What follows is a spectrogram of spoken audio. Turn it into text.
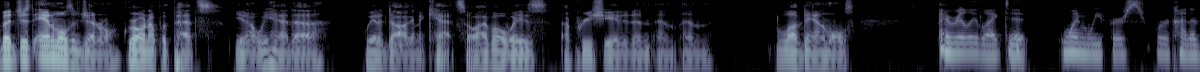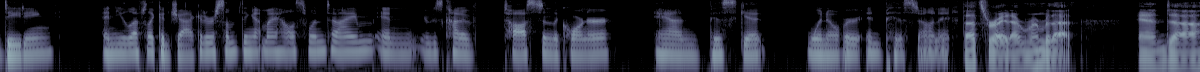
but just animals in general. Growing up with pets, you know, we had uh we had a dog and a cat. So I've always appreciated and, and, and loved animals. I really liked it when we first were kind of dating and you left like a jacket or something at my house one time and it was kind of tossed in the corner and Biscuit went over and pissed on it. That's right. I remember that. And uh,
